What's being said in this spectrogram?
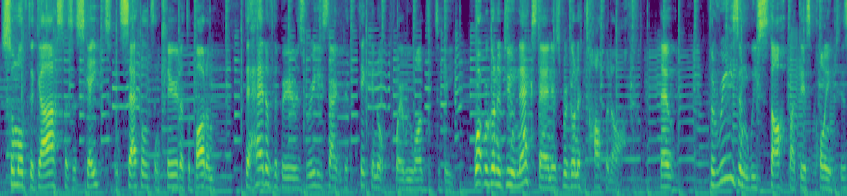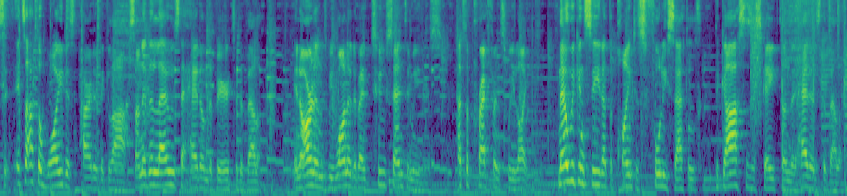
some of the gas has escaped and settled and cleared at the bottom, the head of the beer is really starting to thicken up where we want it to be. What we're going to do next then is we're going to top it off. Now, the reason we stop at this point is it's at the widest part of the glass and it allows the head on the beer to develop. In Ireland, we want it about two centimetres. That's the preference we like. Now we can see that the pint is fully settled, the gas has escaped and the head has developed.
